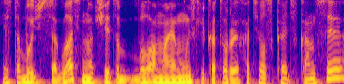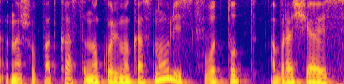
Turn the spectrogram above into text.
Я с тобой очень согласен. Вообще, это была моя мысль, которую я хотел сказать в конце нашего подкаста, но, коль мы коснулись, вот тут обращаюсь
